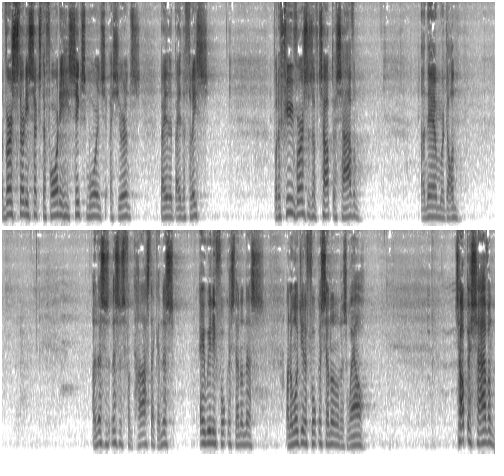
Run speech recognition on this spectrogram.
in verse 36 to 40, he seeks more assurance by the, by the fleece. But a few verses of chapter 7, and then we're done. And this is, this is fantastic. And this, I really focused in on this. And I want you to focus in on it as well. Chapter 7.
